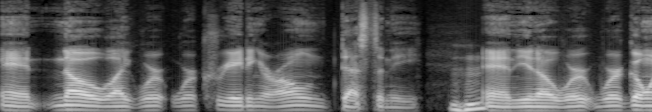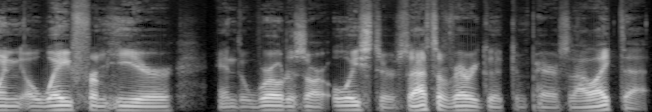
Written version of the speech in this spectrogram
And no, like we're we're creating our own destiny, Mhm. and you know we're we're going away from here, and the world is our oyster. So that's a very good comparison. I like that.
